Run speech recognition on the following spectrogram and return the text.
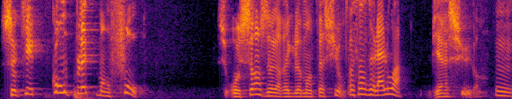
Ce qui est complètement faux au sens de la réglementation. Au sens de la loi. Bien sûr. Mm.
